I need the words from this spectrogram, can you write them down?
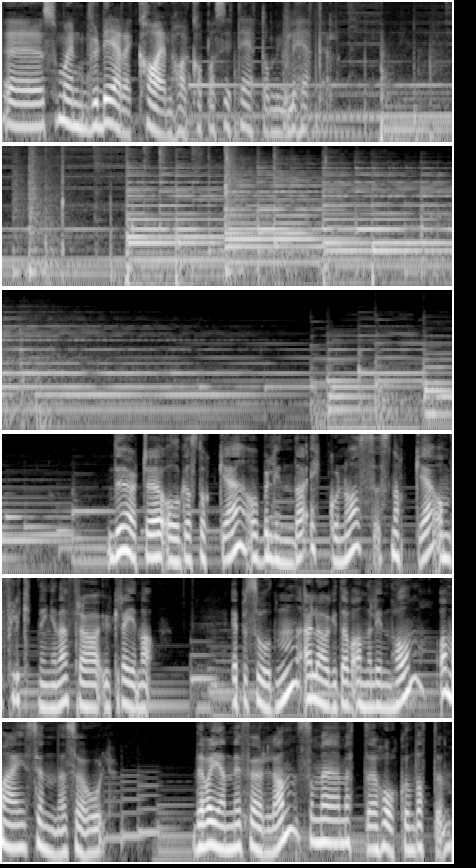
Eh, så må en vurdere hva en har kapasitet og mulighet til. Du hørte Olga Stokke og Belinda Ekornås snakke om flyktningene fra Ukraina. Episoden er laget av Anne Lindholm og meg, Synne Søhol. Det var Jenny Førland som møtte Håkon Vattum.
